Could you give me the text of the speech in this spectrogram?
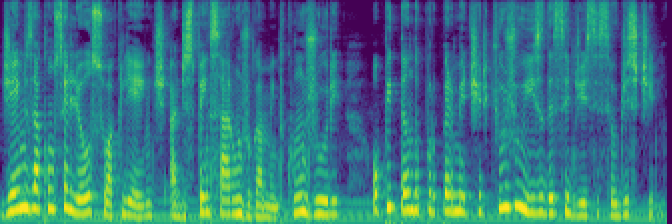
James aconselhou sua cliente a dispensar um julgamento com o júri, optando por permitir que o juiz decidisse seu destino.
